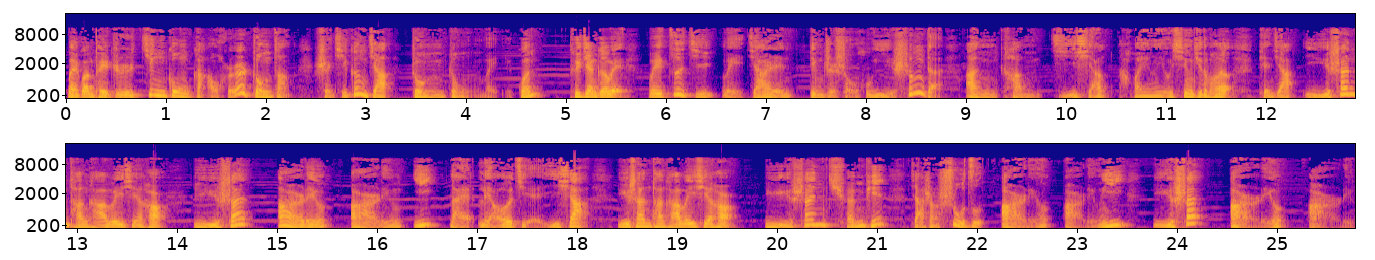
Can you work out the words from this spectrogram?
外观配置精工高盒装藏，使其更加庄重美观。推荐各位为自己、为家人定制守护一生的安康吉祥。欢迎有兴趣的朋友添加雨山唐卡微信号“雨山二零二零一”来了解一下雨山唐卡微信号。雨山全拼加上数字二零二零一，雨山二零二零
